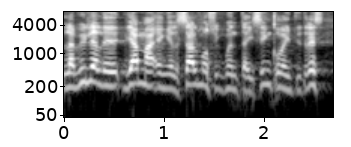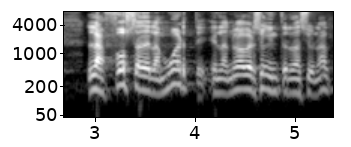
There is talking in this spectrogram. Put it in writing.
La Biblia le llama en el Salmo 55, 23 la fosa de la muerte, en la nueva versión internacional.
